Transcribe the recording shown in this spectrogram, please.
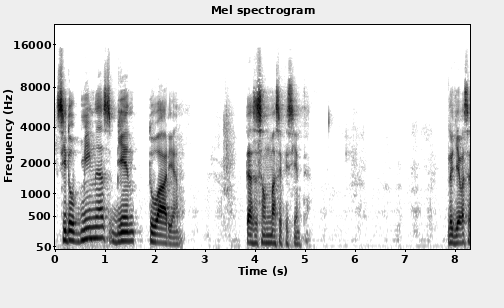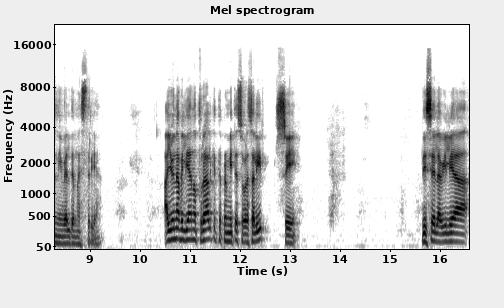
Si dominas bien tu área, te haces aún más eficiente. Lo llevas a nivel de maestría. ¿Hay una habilidad natural que te permite sobresalir? Sí. Dice la Biblia,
